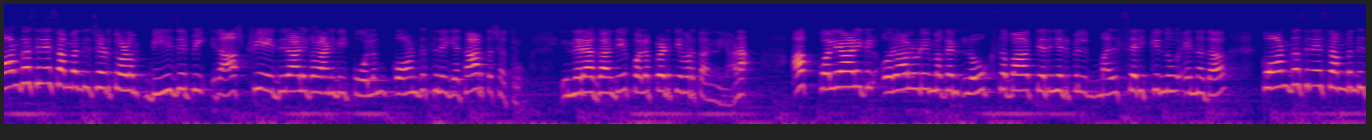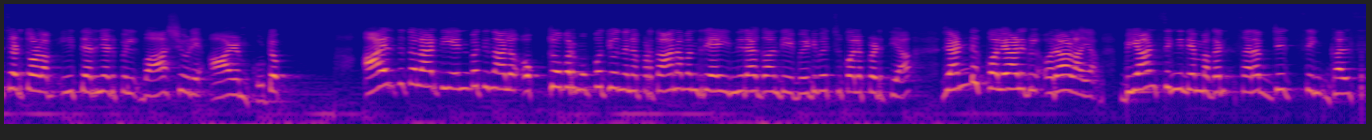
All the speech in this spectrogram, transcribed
കോൺഗ്രസിനെ സംബന്ധിച്ചിടത്തോളം ബി ജെ പി രാഷ്ട്രീയ എതിരാളികളാണെങ്കിൽ പോലും കോൺഗ്രസിന്റെ യഥാർത്ഥ ശത്രു ഇന്ദിരാഗാന്ധിയെ കൊലപ്പെടുത്തിയവർ തന്നെയാണ്. ആ കൊലയാളികൾ ഒരാളുടെ മകൻ ലോക്സഭാ തെരഞ്ഞെടുപ്പിൽ മത്സരിക്കുന്നു എന്നത് കോൺഗ്രസിനെ സംബന്ധിച്ചിടത്തോളം ഈ തെരഞ്ഞെടുപ്പിൽ വാശിയുടെ ആഴം കൂട്ടും. ആയിരത്തി തൊള്ളായിരത്തി എൺപത്തിനാല് ഒക്ടോബർ മുപ്പത്തിയൊന്നിന് പ്രധാനമന്ത്രിയായി ഇന്ദിരാഗാന്ധിയെ വെടിവെച്ച് കൊലപ്പെടുത്തിയ രണ്ട് കൊലയാളികൾ ഒരാളായ ബിയാൻ സിംഗിന്റെ മകൻ സരബ്ജിത് സിംഗ് ഖൽസ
